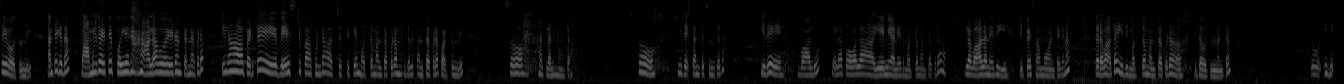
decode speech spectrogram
సేవ్ అవుతుంది. అంతే కదా మామూలుగా అయితే పోయేది అలా పోయడం కన్నా కూడా ఇలా పెడితే వేస్ట్ కాకుండా ఆ చెట్టుకే మొత్తం అంతా కూడా మొదలకి అంతా కూడా పడుతుంది. సో అట్లనమాట. సో ఇదే కనిపిస్తుంది కదా? ఇదే వాలు. ఎలా పోవాలా ఏమి అనేది మొత్తం అంతా కూడా ఇలా వాల్ అనేది తిప్పేసాము అంటే కనుక తర్వాత ఇది మొత్తం అంతా కూడా ఇది అవుతుందంట సో ఇది.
